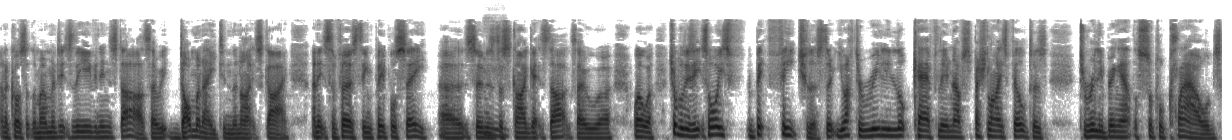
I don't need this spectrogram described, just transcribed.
And of course, at the moment, it's the evening star. So it dominating the night sky. And it's the first thing people see, uh, as soon as mm. the sky gets dark. So, uh, well, uh, trouble is it's always a bit featureless that you have to really look carefully and have specialized filters to really bring out the subtle clouds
